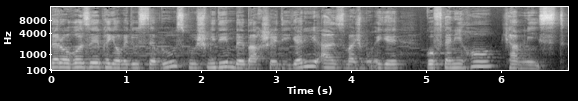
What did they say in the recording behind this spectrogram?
در آغاز پیام دوست امروز گوش میدیم به بخش دیگری از مجموعه گفتنی ها کم نیست.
